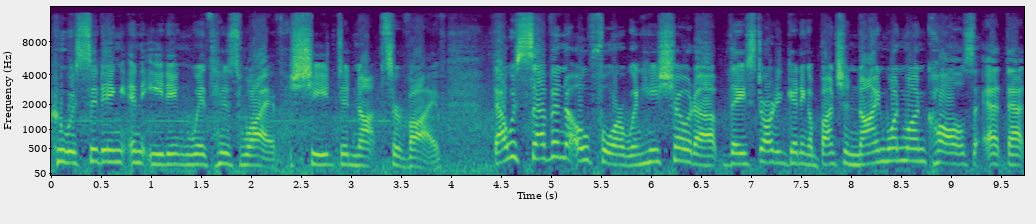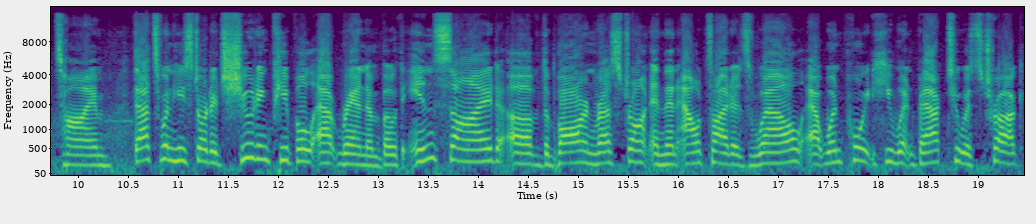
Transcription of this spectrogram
who was sitting and eating with his wife. She did not survive. That was 704 when he showed up. They started getting a bunch of 911 calls at that time. That's when he started shooting people at random, both inside of the bar and restaurant and then outside as well. At one point, he went back to his truck.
